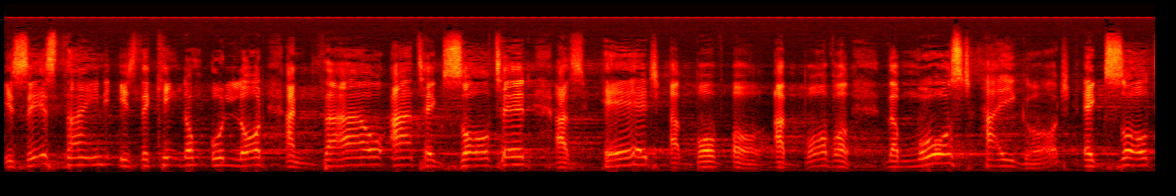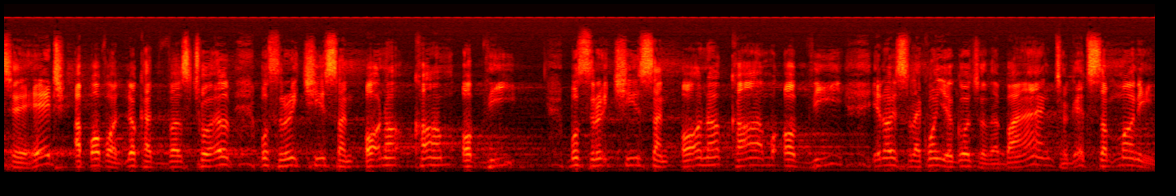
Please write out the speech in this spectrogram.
It says, thine is the kingdom, O Lord, and thou art exalted as head above all. Above all. The most high God, exalted above all. Look at verse 12. Both riches and honor come of thee both riches and honor come of thee. You know, it's like when you go to the bank to get some money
